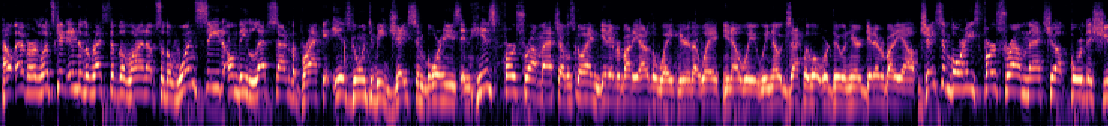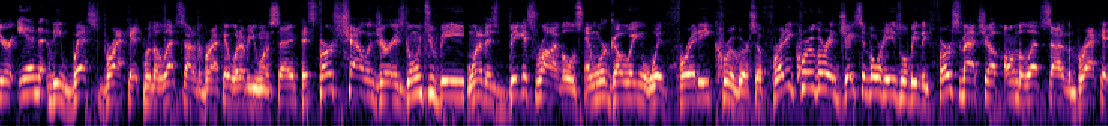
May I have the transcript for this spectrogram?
However, let's get into the rest of the lineup. So the one seed on the left side of the bracket is going to be Jason Voorhees. In his first round matchup, let's go ahead and get everybody out of the way here. That way, you know, we, we know exactly what we're doing here. Get everybody out. Jason Voorhees' first round matchup for this year in the West bracket, or the left side of the bracket, whatever you want to say. His first challenger is going to be one of his biggest rivals, and we're going with Freddy Krueger. So Freddy Krueger and Jason Voorhees will be the first matchup on the left side of the bracket.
